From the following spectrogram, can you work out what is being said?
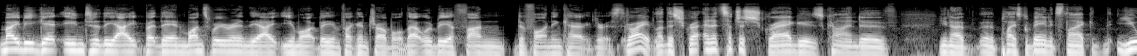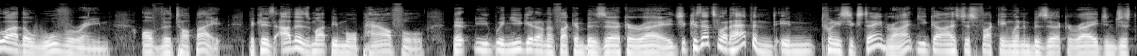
maybe get into the eight, but then once we were in the eight, you might be in fucking trouble. That would be a fun defining characteristic. Great. Like the scra- and it's such a Scraggers kind of, you know, uh, place to be. And it's like you are the Wolverine of the top eight because others might be more powerful. But you, when you get on a fucking berserker rage, because that's what happened in 2016, right? You guys just fucking went in berserker rage and just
